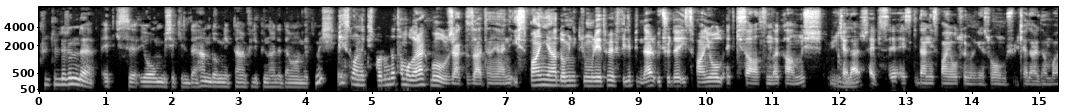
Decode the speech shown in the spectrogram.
kültürlerin de etkisi yoğun bir şekilde hem Dominik'te hem Filipinler'de devam etmiş. Bir sonraki sorum da tam olarak bu olacaktı zaten. Yani İspanya, Dominik Cumhuriyeti ve Filipinler üçü de İspanyol etkisi altında kalmış ülkeler. Hı. Hepsi eskiden İspanyol sömürgesi olmuş ülkelerden bahsediyoruz.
